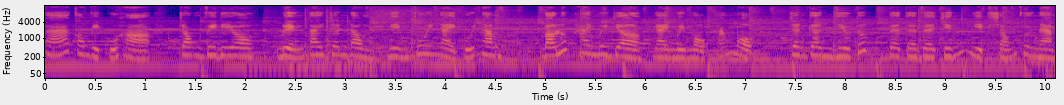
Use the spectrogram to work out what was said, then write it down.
phá công việc của họ trong video Luyện tay trên đồng niềm vui ngày cuối năm vào lúc 20 giờ ngày 11 tháng 1 trên kênh YouTube VTV9 Nhịp sống phương Nam.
